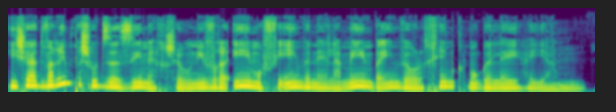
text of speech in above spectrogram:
היא שהדברים פשוט זזים איכשהו, נבראים, מופיעים ונעלמים, באים והולכים כמו גלי הים.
